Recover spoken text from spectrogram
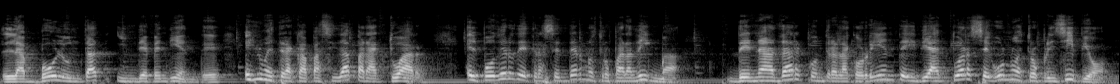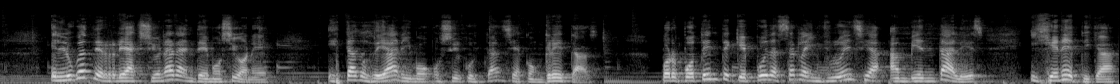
La voluntad independiente es nuestra capacidad para actuar, el poder de trascender nuestro paradigma, de nadar contra la corriente y de actuar según nuestro principio. En lugar de reaccionar ante emociones, estados de ánimo o circunstancias concretas, por potente que pueda ser la influencia ambientales y genética,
